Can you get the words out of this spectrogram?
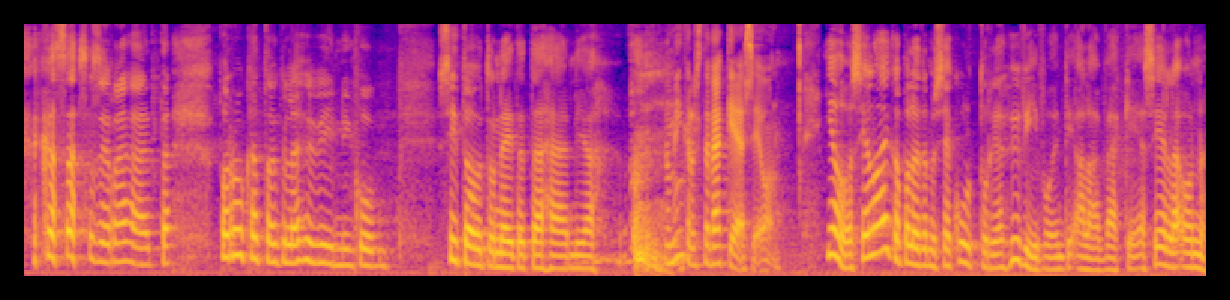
kasassa se raha. Että porukat on kyllä hyvin niin kuin, sitoutuneita tähän. Ja... No minkälaista väkeä se on? Joo, siellä on aika paljon tämmöisiä kulttuuri- ja hyvinvointialan väkeä. Siellä on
